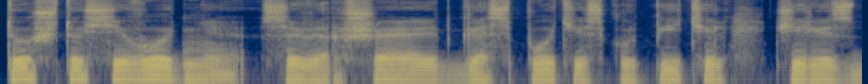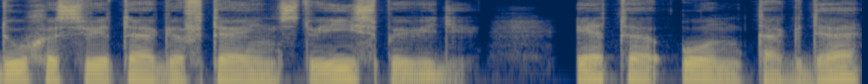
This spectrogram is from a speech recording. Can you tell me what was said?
То, что сегодня совершает Господь Искупитель через Духа Святаго в таинстве исповеди, это Он тогда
